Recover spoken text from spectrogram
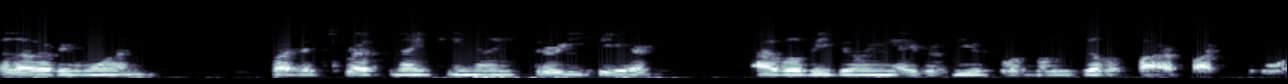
Hello everyone, Bright Express 1993 here. I will be doing a review for Mozilla Firefox 4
